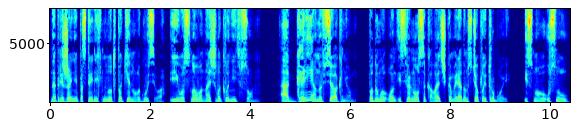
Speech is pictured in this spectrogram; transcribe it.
Напряжение последних минут покинуло Гусева, и его снова начало клонить в сон. «А гори оно все огнем!» — подумал он и свернулся калачиком рядом с теплой трубой. И снова уснул.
